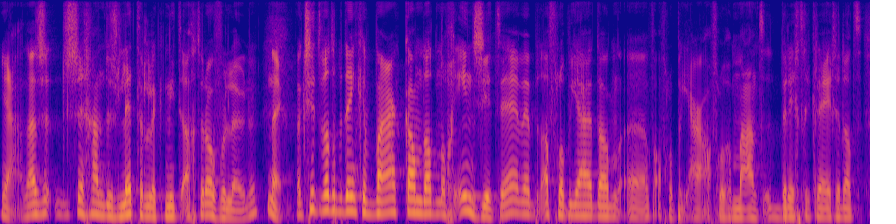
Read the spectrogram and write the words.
Ja, nou, ze, ze gaan dus letterlijk niet achteroverleunen. Nee. Maar ik zit wel te bedenken, waar kan dat nog in zitten? Hè? We hebben het afgelopen jaar dan, eh, of afgelopen jaar, afgelopen maand, het bericht gekregen dat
